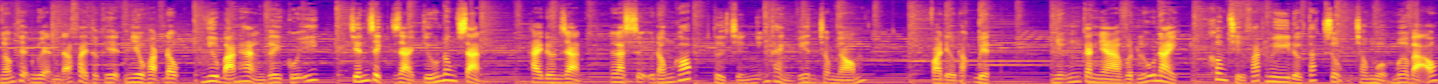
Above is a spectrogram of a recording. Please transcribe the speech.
nhóm thiện nguyện đã phải thực hiện nhiều hoạt động như bán hàng gây quỹ, chiến dịch giải cứu nông sản, hay đơn giản là sự đóng góp từ chính những thành viên trong nhóm. Và điều đặc biệt, những căn nhà vượt lũ này không chỉ phát huy được tác dụng trong mùa mưa bão,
